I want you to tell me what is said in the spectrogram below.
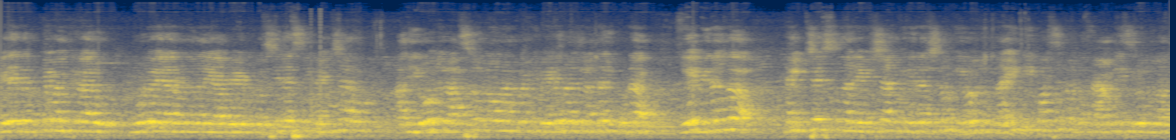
ఏదైతే ముఖ్యమంత్రి గారు మూడు వేల రెండు వందల యాభై ఏడు ప్రొసీజర్స్ని పెంచారు అది ఈ రోజు రాష్ట్రంలో ఉన్నటువంటి పేద ప్రజలందరికీ కూడా ఏ విధంగా హెల్ప్ చేస్తుందనే విషయానికి నిదర్శనం. ఈ రోజు నైన్టీ పర్సెంట్ ఆఫ్ ఫ్యామిలీస్ ఈ రోజు మన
